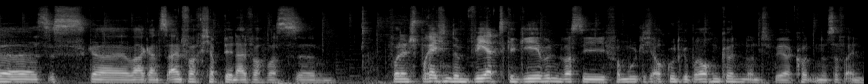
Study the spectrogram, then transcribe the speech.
äh, es ist, äh, war ganz einfach. Ich habe denen einfach was ähm, von entsprechendem Wert gegeben, was sie vermutlich auch gut gebrauchen könnten und wir konnten uns auf einen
